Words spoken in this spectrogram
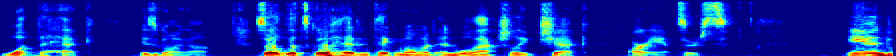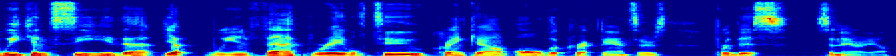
what the heck is going on. So let's go ahead and take a moment and we'll actually check our answers. And we can see that, yep, we in fact were able to crank out all the correct answers for this scenario.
